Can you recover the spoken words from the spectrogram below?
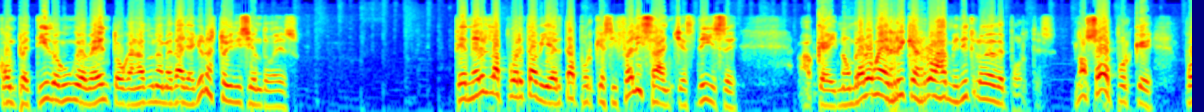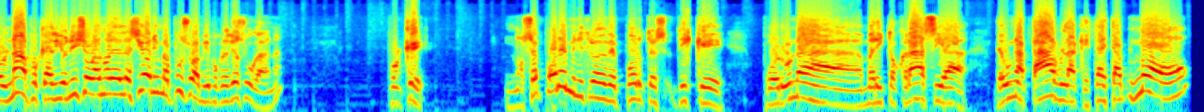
competido en un evento o ganado una medalla. Yo no estoy diciendo eso. Tener la puerta abierta porque si Félix Sánchez dice, ok, nombraron a Enrique Rojas ministro de Deportes. No sé, por qué, por nada, porque a Dionisio ganó la elección y me puso a mí porque le dio su gana. ¿Por qué? No se pone ministro de Deportes de que por una meritocracia de una tabla que está esta no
